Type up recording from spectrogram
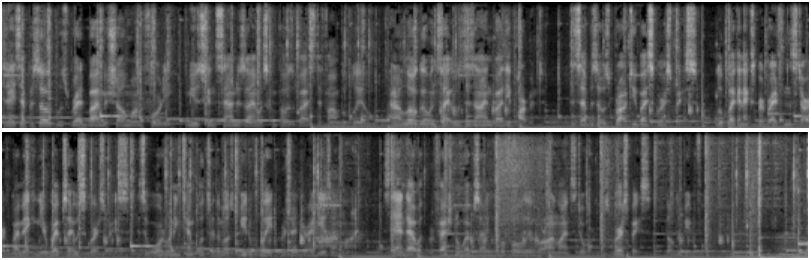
Today's episode was read by Michelle Monteforti. Music and sound design was composed by Stefan Bublil, and our logo and site was designed by The Apartment. This episode was brought to you by Squarespace. Look like an expert right from the start by making your website with Squarespace. Its award winning templates are the most beautiful way to present your ideas online. Stand out with a professional website, portfolio, or online store. Squarespace. Build it beautiful.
